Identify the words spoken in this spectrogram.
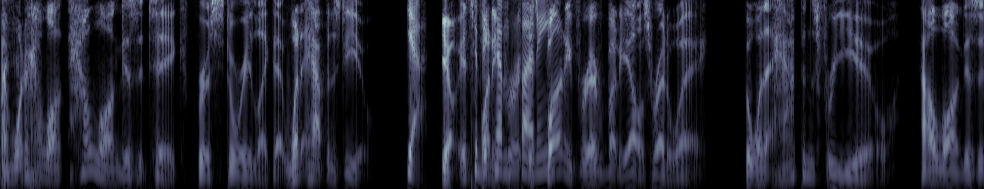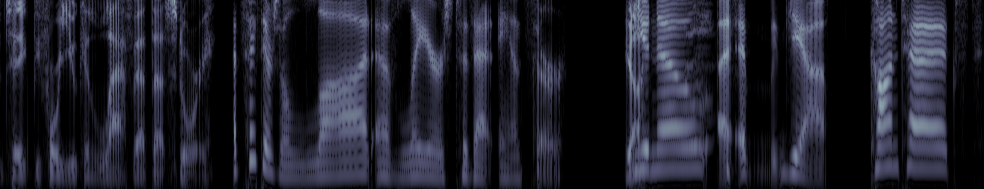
I wonder how long how long does it take for a story like that when it happens to you? Yeah. You know, it's To funny for funny. it's funny for everybody else right away. But when that happens for you, how long does it take before you can laugh at that story? I'd say there's a lot of layers to that answer. Yeah. You know, uh, uh, yeah. Context,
